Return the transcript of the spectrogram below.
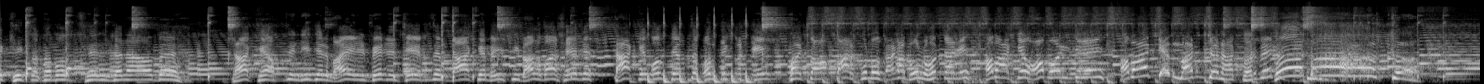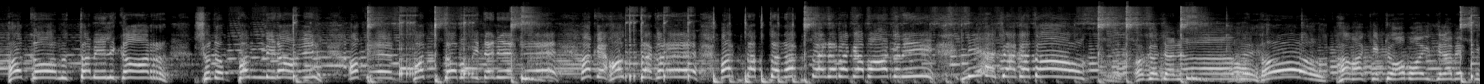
একই কথা বলছেন জনাব। যাকে আপনি নিজের ভাইয়ের পেরেছে যাকে বেশি ভালোবাসেন, তাকে বলতে বলতে বন্দি করতে। হয়তো আপনার কোনো জায়গা ভুল হতে পারে। আমাকে অবৈধ আমাকে মার্জনা করবে হুকুম তামিল শুধু বন্দি নয়, ওকে বদ্ধভূমিতে নিয়ে ওকে হত্যা করে অত্যপ্ত রক্ত বার দিবি নিয়ে ঘাতক ওগো জনাব। আমাকে একটু দিলাম একটি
